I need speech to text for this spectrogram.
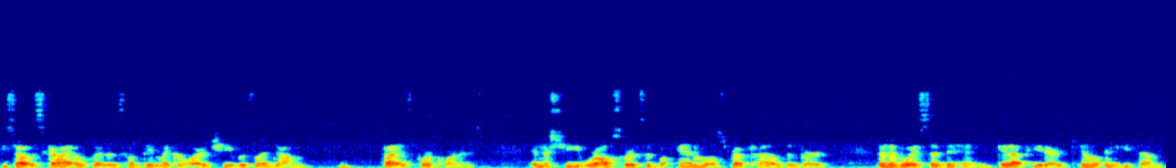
He saw the sky open, and something like a large sheet was let down by its four corners. In the sheet were all sorts of animals, reptiles, and birds. Then a voice said to him, Get up, Peter, kill and eat them.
